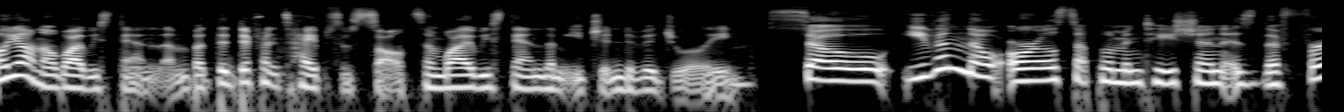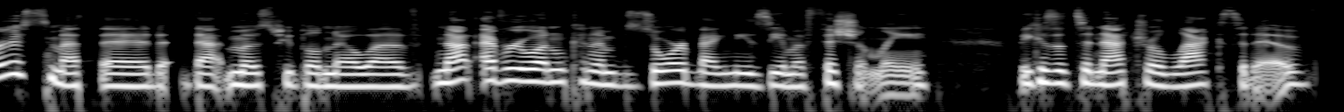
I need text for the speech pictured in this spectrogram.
Well, y'all know why we stand them, but the different types of salts and why we stand them each individually. So, even though oral supplementation is the first method that most people know of, not everyone can absorb magnesium efficiently because it's a natural laxative.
